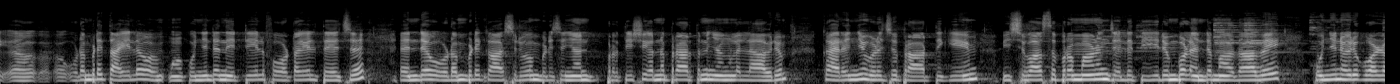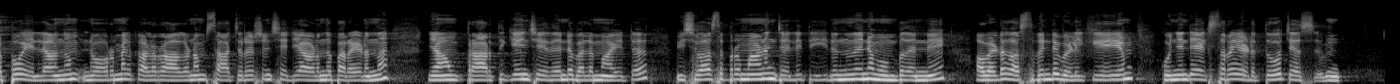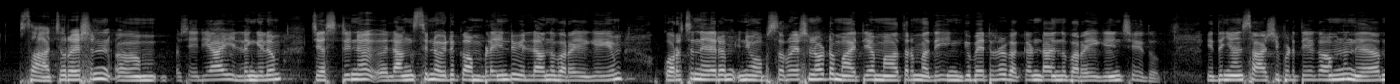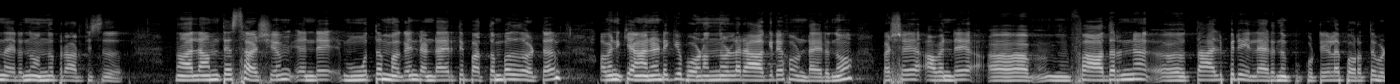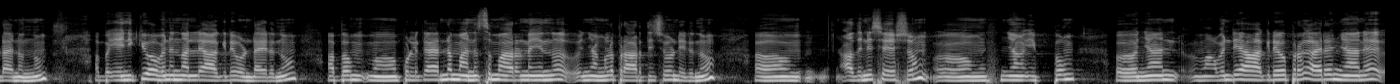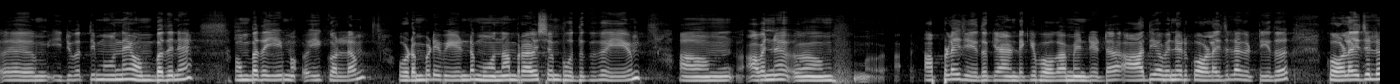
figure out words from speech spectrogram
ഉടമ്പടി തൈലം കുഞ്ഞിന്റെ നെറ്റിയിൽ ഫോട്ടോയിൽ തേച്ച് എന്റെ ഉടമ്പടി കാശുരൂപം പിടിച്ച് ഞാൻ പ്രത്യക്ഷീകരണ പ്രാർത്ഥന ഞങ്ങളെല്ലാവരും കരഞ്ഞു വിളിച്ച് പ്രാർത്ഥിക്കുകയും വിശ്വാസ പ്രമാണം ചൊല്ലി തീരുമ്പോൾ എന്റെ മാതാവേ കുഞ്ഞിനൊരു കുഴപ്പവും ഇല്ലാന്നും നോർമൽ കളറാകണം സാച്ചുറേഷൻ ശരിയാകണമെന്ന് പറയണമെന്ന് ഞാൻ പ്രാർത്ഥിക്കുകയും ചെയ്തതിന്റെ ഫലമായിട്ട് വിശ്വാസ പ്രമാണം ചൊല്ലി തീരുന്നതിന് മുമ്പ് തന്നെ അവളുടെ ഹസ്ബൻഡ് വിളിക്കുകയും കുഞ്ഞിന്റെ എക്സ്റേ എടുത്തു. ചെസ് സാച്ചുറേഷൻ ശരിയായില്ലെങ്കിലും ചെസ്റ്റിന് ലങ്സിന് ഒരു കംപ്ലൈന്റും ഇല്ല എന്ന് പറയുകയും കുറച്ച് നേരം ഇനി ഒബ്സർവേഷനിലോട്ട് മാറ്റിയാൽ മാത്രം മതി ഇൻക്യുബേറ്ററിൽ വെക്കണ്ട എന്ന് പറയുകയും ചെയ്തു. ഇത് ഞാൻ സാക്ഷ്യപ്പെടുത്തിയേക്കാമെന്ന് നേർന്നായിരുന്നു ഒന്ന് പ്രാർത്ഥിച്ചത്. നാലാമത്തെ സാക്ഷ്യം എന്റെ മൂത്ത മകൻ രണ്ടായിരത്തി പത്തൊമ്പത് തൊട്ട് അവന് കാനഡയ്ക്ക് പോകണം എന്നുള്ളൊരാഗ്രഹം ഉണ്ടായിരുന്നു. പക്ഷേ അവന്റെ ഫാദറിന് താല്പര്യമില്ലായിരുന്നു കുട്ടികളെ പുറത്ത് വിടാനൊന്നും. അപ്പോൾ എനിക്കും അവന് നല്ല ആഗ്രഹം ഉണ്ടായിരുന്നു. അപ്പം പുള്ളിക്കാരന്റെ മനസ്സ് മാറണമെന്ന് ഞങ്ങൾ പ്രാർത്ഥിച്ചുകൊണ്ടിരുന്നു. അതിനുശേഷം ഞാൻ ഇപ്പം ഞാൻ അവന്റെ ആഗ്രഹപ്രകാരം ഞാൻ ഇരുപത്തി മൂന്ന് ഒമ്പതിന് ഒമ്പത് ഈ ഈ കൊല്ലം ഉടമ്പടി വീണ്ടും മൂന്നാം പ്രാവശ്യം പുതുക്കുകയും അവന് അപ്ലൈ ചെയ്തു കാനഡയ്ക്ക് പോകാൻ വേണ്ടിയിട്ട്. ആദ്യം അവനൊരു കോളേജിലാണ് കിട്ടിയത്. കോളേജിൽ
